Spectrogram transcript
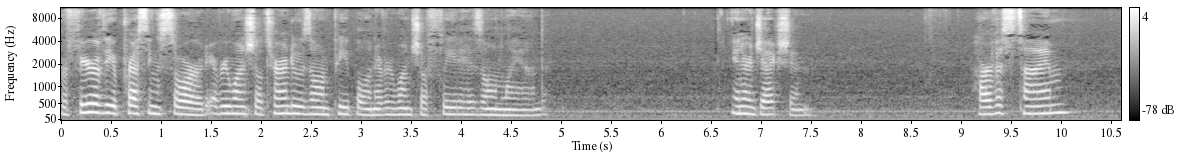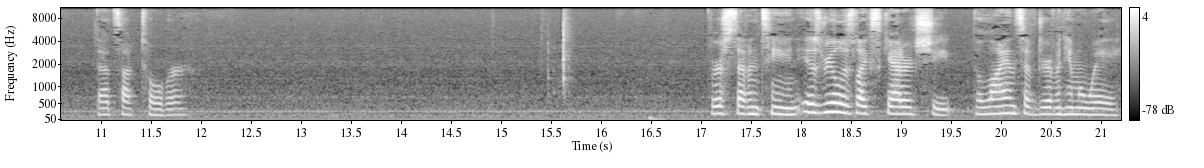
For fear of the oppressing sword, everyone shall turn to his own people, and everyone shall flee to his own land. Interjection. Harvest time, that's October. Verse 17 Israel is like scattered sheep. The lions have driven him away.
